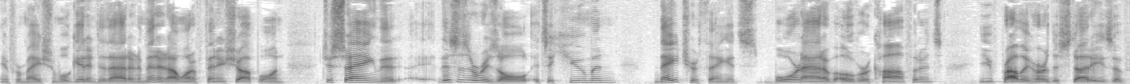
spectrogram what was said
information. We'll get into that in a minute. I want to finish up on just saying that this is a result, it's a human nature thing. It's born out of overconfidence. You've probably heard the studies of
